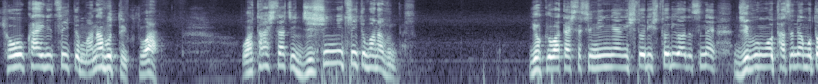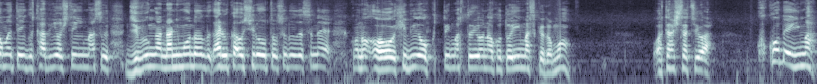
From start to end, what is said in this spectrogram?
教会について学ぶということは私たち自身について学ぶんです。よく私たち人間一人一人はですね自分を尋ね求めていく旅をしています。自分が何者であるかを知ろうとするですねこの日々を送っていますというようなことを言いますけども私たちはここで今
